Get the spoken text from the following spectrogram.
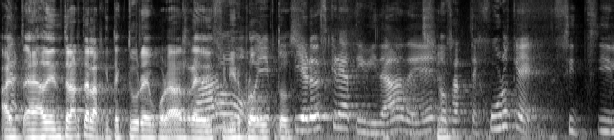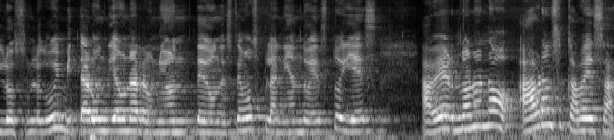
a Ya. adentrarte a la arquitectura y volver a redefinir Claro, oye, productos. pierdes creatividad, ¿eh? Sí. O sea, te juro que si, si los, los voy a invitar un día a una reunión de donde estemos planeando esto y es, a ver, no, no, no, abran su cabeza,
